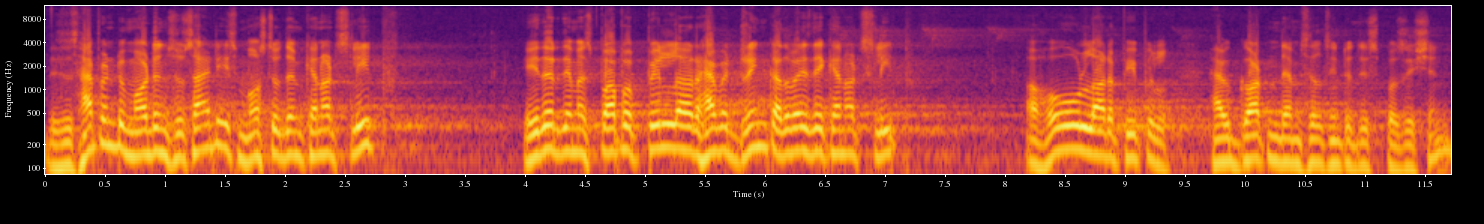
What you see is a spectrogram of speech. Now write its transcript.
This has happened to modern societies, most of them cannot sleep. Either they must pop a pill or have a drink, otherwise they cannot sleep. A whole lot of people have gotten themselves into this position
